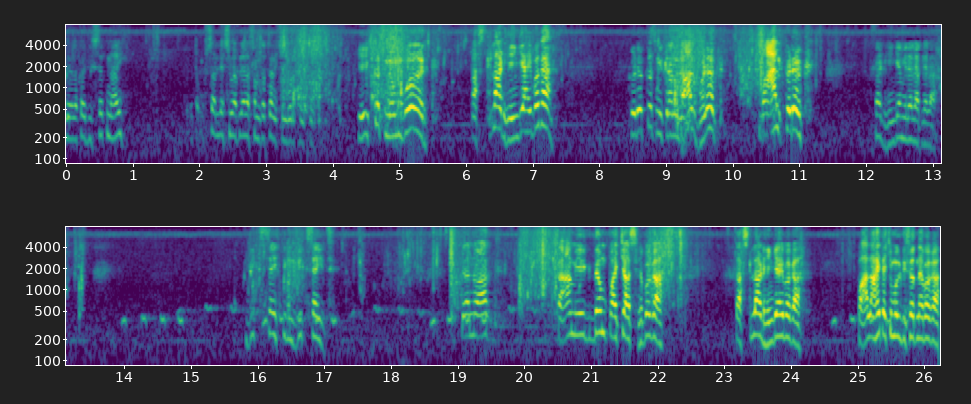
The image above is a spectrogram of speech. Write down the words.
आपल्याला काही दिसत नाही. आता उचलल्याशिवाय आपल्याला समजत नाही आहे तो. एकच नंबर. कसला ढेंगे आहे बघा. कडकच मित्रांनो लाल भडक. माल कडक. असा ढेंग्या मिळाल्या आपल्याला? बिग साईज ती पण बिग साईज मित्रांनो आज काम एकदम पाचास हे बघा. कसला ढेंग्या आहे बघा. पाला आहे त्याची मला दिसत नाही बघा.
